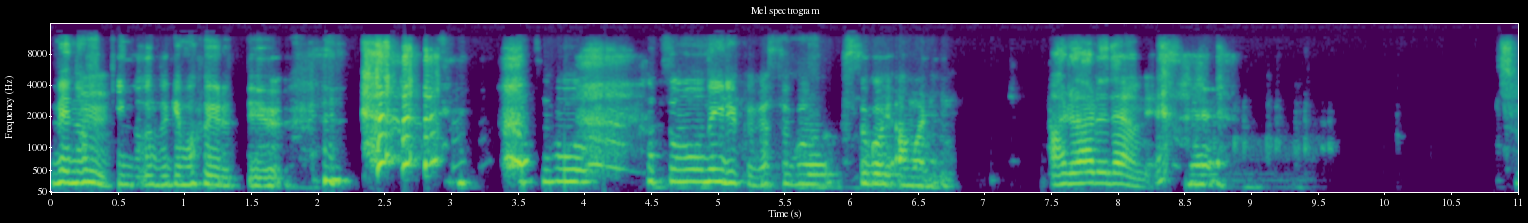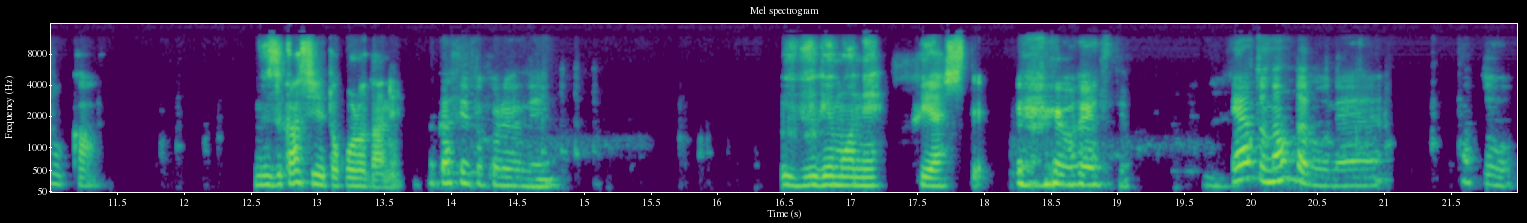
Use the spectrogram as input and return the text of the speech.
目の付近の産毛も増えるっていう。発毛、発毛の威力がすごい、すごいあまり。あるあるだよね。ね。そうか。難しいところだね。難しいところよね。産毛もね、増やして。産毛を増やしてうん。え、あとなんだろうね。あと、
